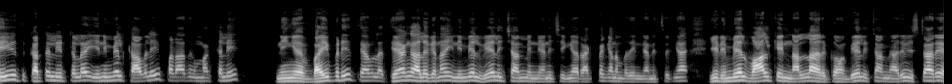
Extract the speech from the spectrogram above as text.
தெய்வத்துக்கு கட்டளிட்டல இனிமேல் கவலையே படாதுங்க மக்களே. நீங்க பயப்படியே தேவையில்ல. தேங்காய் அழுகுனா இனிமேல் வேலுச்சாமி நினைச்சீங்க ரத்த கணபதி நினைச்சீங்க. இனிமேல் வாழ்க்கை நல்லா இருக்கும். வேலுச்சாமி அறிவிச்சிட்டாரு.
